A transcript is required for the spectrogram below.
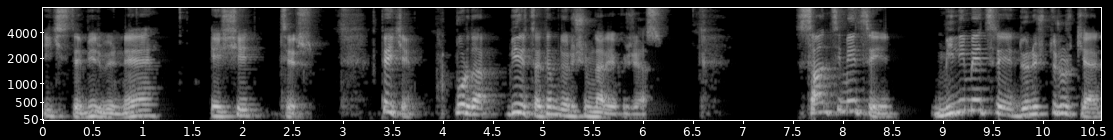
İkisi de birbirine eşittir. Peki burada bir takım dönüşümler yapacağız. Santimetreyi milimetreye dönüştürürken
